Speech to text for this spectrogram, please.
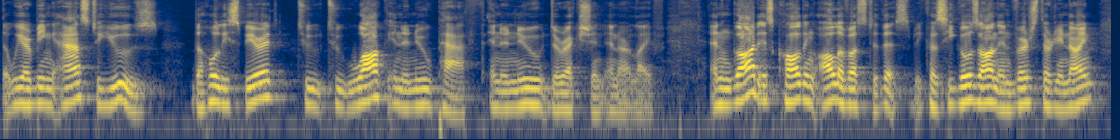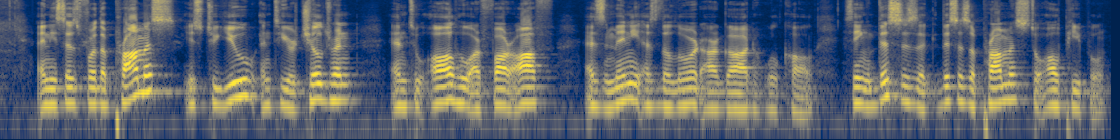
that we are being asked to use the Holy Spirit to, to walk in a new path, in a new direction in our life. And God is calling all of us to this because He goes on in verse 39 and He says, For the promise is to you and to your children and to all who are far off, as many as the Lord our God will call. Saying this is a, this is a promise to all people.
